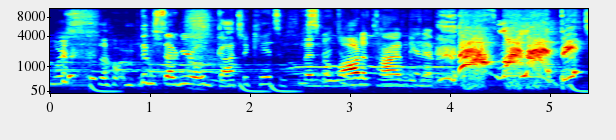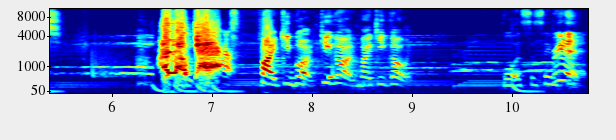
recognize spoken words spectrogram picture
We're so em- Them seven-year-old gotcha kids. spend a lot of time together. Ah, my line, bitch. I don't care. Fine, keep going. Keep going. Fine, keep going. Well, it's the same. Read it.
